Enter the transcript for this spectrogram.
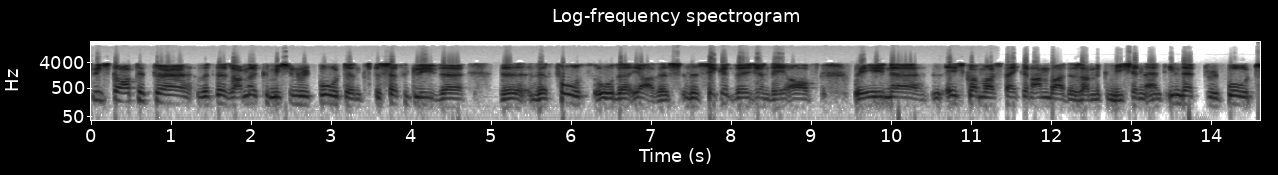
actually started uh, with the Zondo Commission report and specifically the the the fourth or the yeah the the second version thereof, wherein uh, Eskom was taken on by the Zondo Commission, and in that report,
